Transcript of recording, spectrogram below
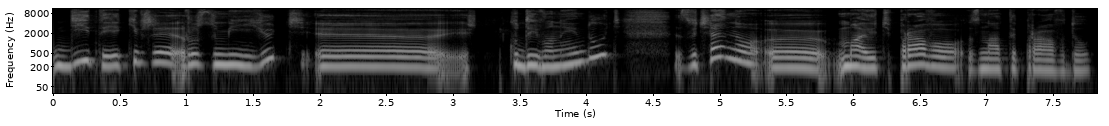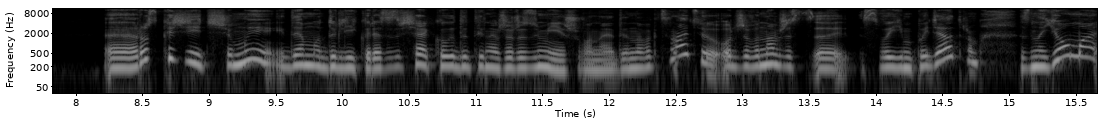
діти, які вже розуміють, е, куди вони йдуть, звичайно, е, мають право знати правду. Е, Розкажіть, що ми йдемо до лікаря. Зазвичай, коли дитина вже розуміє, що вона йде на вакцинацію, отже, вона вже з е, своїм педіатром знайома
